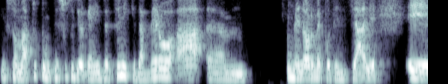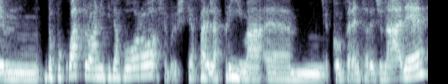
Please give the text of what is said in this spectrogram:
insomma tutto un tessuto di organizzazioni che davvero ha... Ehm, un enorme potenziale. E, mh, dopo quattro anni di lavoro siamo riusciti a fare la prima ehm, conferenza regionale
